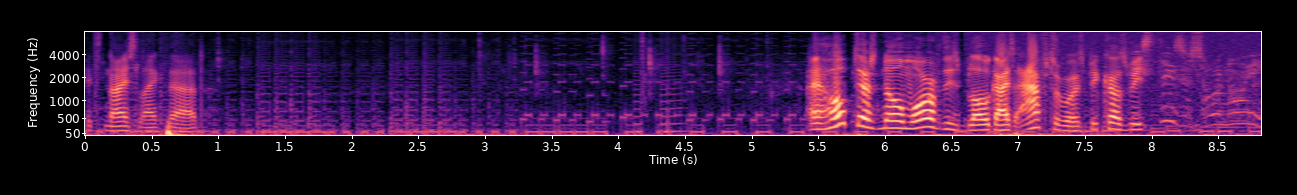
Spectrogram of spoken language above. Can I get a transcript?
It's nice like that. I hope there's no more of these blow guys afterwards because we These things are so annoying.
